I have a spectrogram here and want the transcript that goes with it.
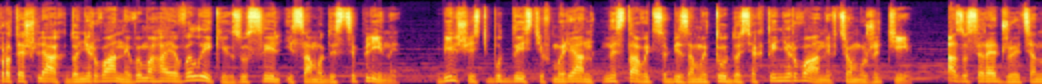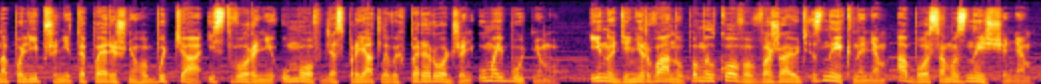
Проте шлях до нірвани вимагає великих зусиль і самодисципліни. Більшість буддистів мирян не ставить собі за мету досягти нірвани в цьому житті, а зосереджується на поліпшенні теперішнього буття і створенні умов для сприятливих перероджень у майбутньому. Іноді нірвану помилково вважають зникненням або самознищенням.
